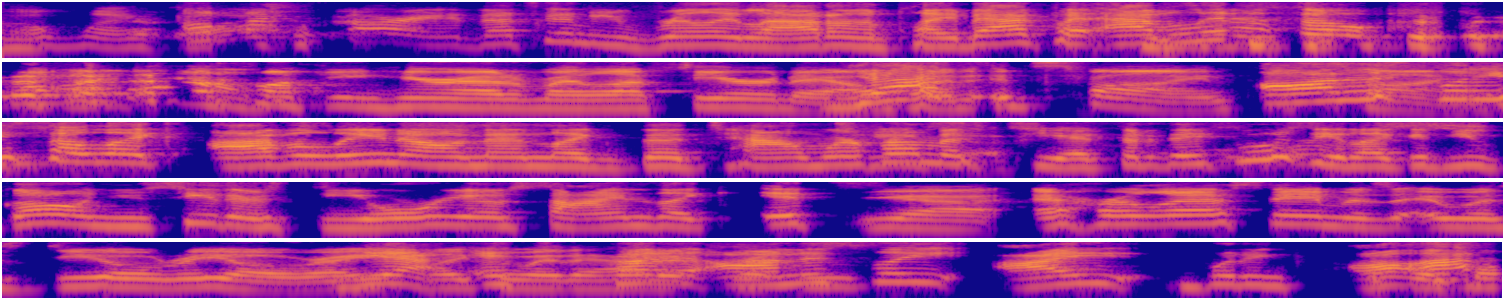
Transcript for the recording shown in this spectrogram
from. Oh my god. Oh, god. my, sorry, that's gonna be really loud on the playback. But Avellino, so I can't fucking hear out of my left ear now. Yes. but it's fine. It's honestly, fine. so like Avellino, and then like the town we're from is Jesus Pietradefusi. Like if you go and you see there's Diorio signs, like it's yeah, and her last name is it was Dio Rio, right? yeah. like the way they had but it. written. honestly, I wouldn't. I'll That's where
